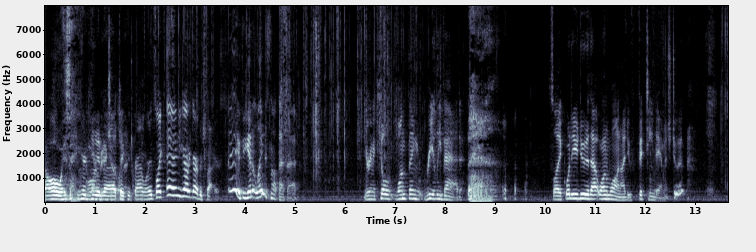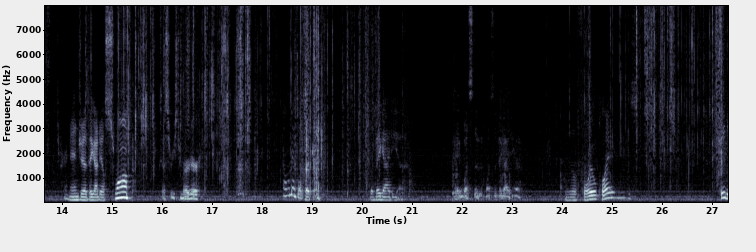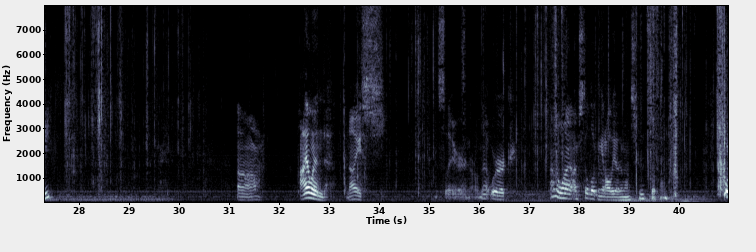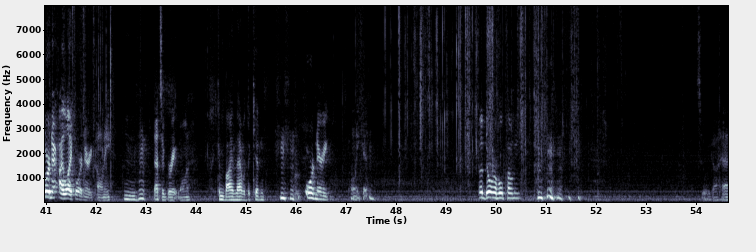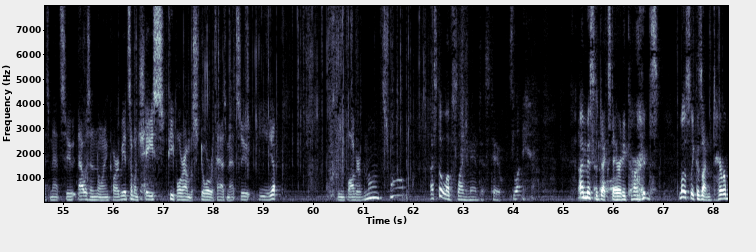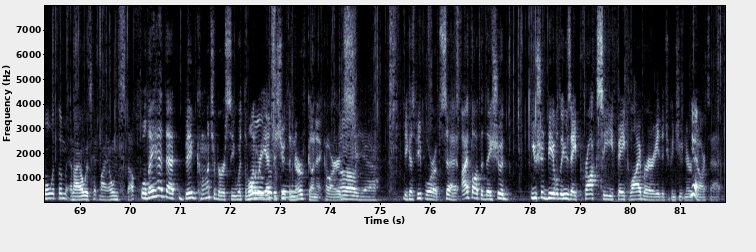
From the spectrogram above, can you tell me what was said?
always angered me in Garbage uh, Take the Crown, where it's like, and you got a Garbage Fire. Hey, if you get it late, it's not that bad. You're gonna kill one thing really bad. it's like, what do you do to that one one? I do 15 damage to it. Ninja, Big Ideal Swamp, Accessories to Murder, Elemental Token. The big idea. Hey, what's the what's the big idea? You foil planes. CB. Um, Island, nice. Slayer, Neural Network. I don't know why I'm still looking at all the other ones. 'cause It's so fun. Ordinary, I like Ordinary Pony. Mm-hmm. That's a great one. Combine that with the kitten. Ordinary Pony Kitten. Adorable pony. Let's see what we got hazmat suit. That was an annoying card. We had someone chase people around the store with hazmat suit. Yep. Steam Flogger of the Month. Swamp. I still love Slaying Mantis too. I miss the dexterity cards. Mostly because I'm terrible with them and I always hit my own stuff. Well, they had that big controversy with the one where you had to shoot the. Nerf gun at cards. Oh, yeah. because people were upset. I thought that they should, you should be able to use a proxy fake library that you can shoot Nerf Yeah. darts at.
